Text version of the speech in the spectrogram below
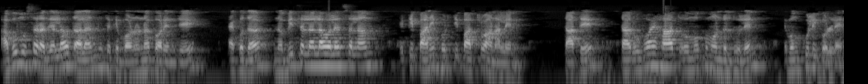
আবু মুসা রাজিয়াল্লাহ তাল্লাহ্ন থেকে বর্ণনা করেন যে, একদা নবী সাল্লাহ আলাইসাল্লাম একটি পানি ভর্তি পাত্র আনালেন। তাতে তার উভয় হাত ও মুখমণ্ডল ধুলেন এবং কুলি করলেন।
